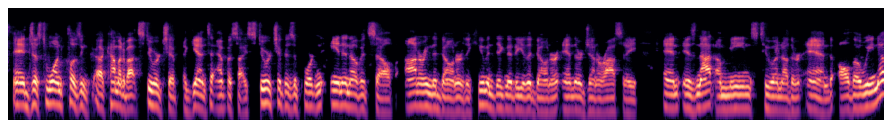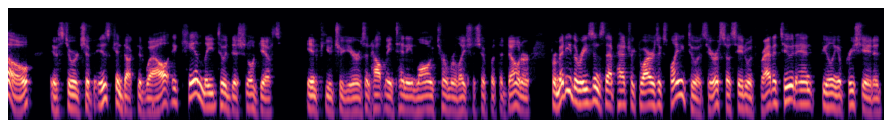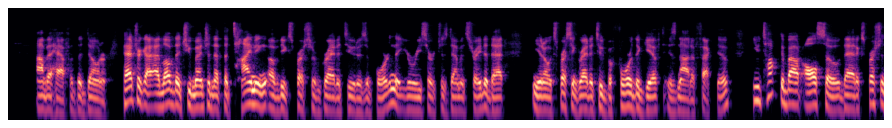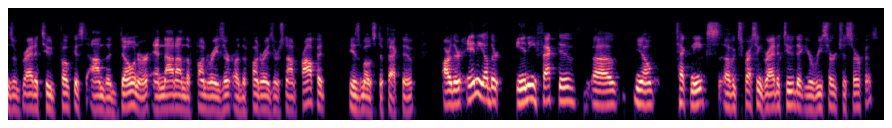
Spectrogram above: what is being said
And just one closing uh, comment about stewardship. Again, to emphasize, stewardship is important in and of itself, honoring the donor, the human dignity of the donor, and their generosity, and is not a means to another end. Although we know if stewardship is conducted well, it can lead to additional gifts in future years and help maintain a long-term relationship with the donor for many of the reasons that Patrick Dwyer is explaining to us here, associated with gratitude and feeling appreciated on behalf of the donor. Patrick, I, I love that you mentioned that the timing of the expression of gratitude is important, that your research has demonstrated that you know expressing gratitude before the gift is not effective you talked about also that expressions of gratitude focused on the donor and not on the fundraiser or the fundraiser's nonprofit is most effective are there any other ineffective, uh, you know, techniques of expressing gratitude that your research has surfaced?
